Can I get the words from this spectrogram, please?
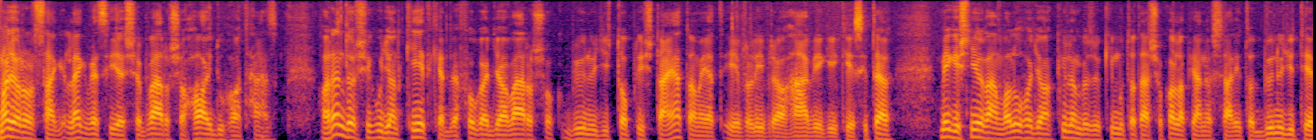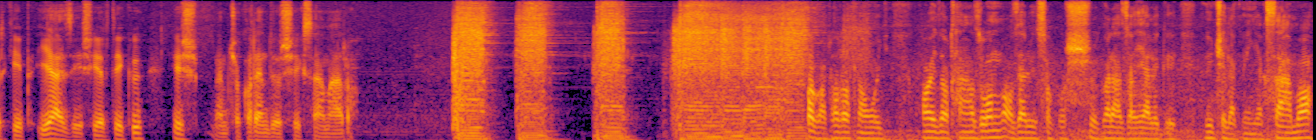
Magyarország legveszélyesebb városa Hajdúhatház. A rendőrség ugyan kétkedve fogadja a városok bűnügyi toplistáját, amelyet évről évre a HVG készít el, mégis nyilvánvaló, hogy a különböző kimutatások alapján összeállított bűnügyi térkép jelzésértékű, és nem csak a rendőrség számára. Tagadhatatlan, hogy Hajdatházon az erőszakos garázai jellegű bűncselekmények száma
